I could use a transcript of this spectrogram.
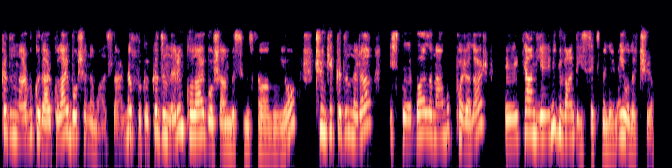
kadınlar bu kadar kolay boşanamazlar. Nafaka kadınların kolay boşanmasını sağlıyor. Çünkü kadınlara işte bağlanan bu paralar e, kendilerini güvende hissetmelerine yol açıyor.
